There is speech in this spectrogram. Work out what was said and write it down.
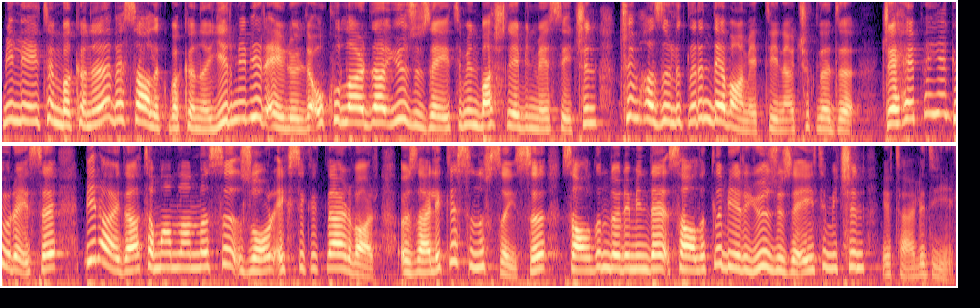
Milli Eğitim Bakanı ve Sağlık Bakanı 21 Eylül'de okullarda yüz yüze eğitimin başlayabilmesi için tüm hazırlıkların devam ettiğini açıkladı. CHP'ye göre ise bir ayda tamamlanması zor eksiklikler var. Özellikle sınıf sayısı salgın döneminde sağlıklı bir yüz yüze eğitim için yeterli değil.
